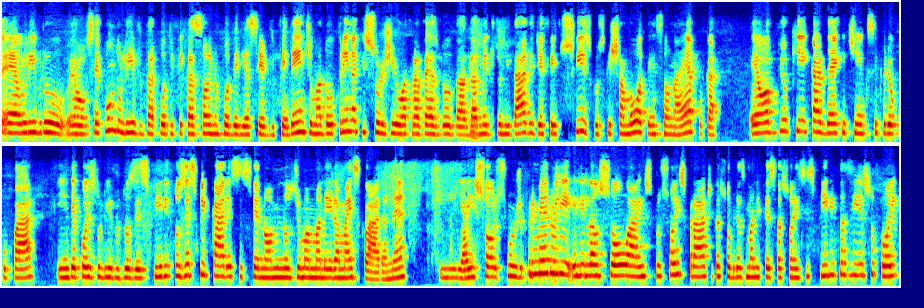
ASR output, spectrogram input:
é o, livro, é o segundo livro da codificação e não poderia ser diferente, uma doutrina que surgiu através do, da, da mediunidade de efeitos físicos, que chamou atenção na época, é óbvio que Kardec tinha que se preocupar em, depois do livro dos Espíritos, explicar esses fenômenos de uma maneira mais clara, né? E aí só surge. Primeiro, ele, ele lançou a instruções práticas sobre as manifestações espíritas, e isso foi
